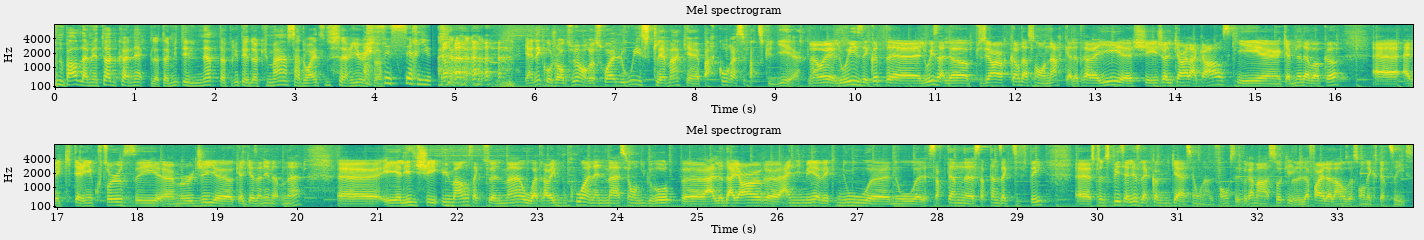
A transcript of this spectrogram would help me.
tu nous parles de la méthode Connect. Tu as mis tes lunettes, tu as pris tes documents, ça doit être du sérieux, ça. C'est sérieux. Yannick, aujourd'hui, on reçoit Louise Clément qui a un parcours assez particulier. Hein? Ah ouais, Louise, écoute, euh, Louise, elle a plusieurs cordes à son arc. Elle a travaillé euh, chez Jolicoeur Lacasse, qui est un cabinet d'avocats euh, avec qui Terrien Couture s'est mergé il y a quelques années maintenant. et elle est chez Humance actuellement, où elle travaille beaucoup en animation de groupe. elle a d'ailleurs animé avec nous nos, certaines, certaines activités. C'est une spécialiste de la communication, dans le fond. C'est vraiment ça qui est le fer de lance de son expertise.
